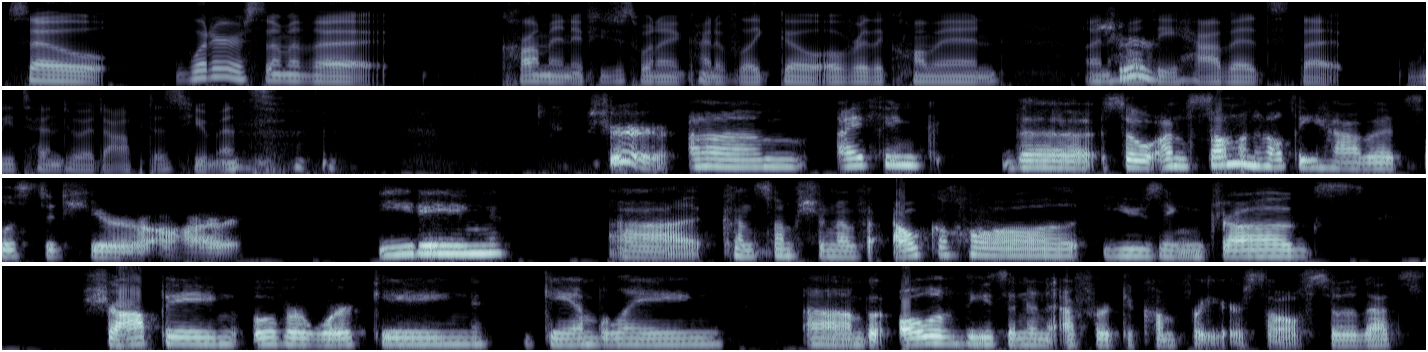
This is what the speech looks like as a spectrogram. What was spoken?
So, what are some of the common, if you just want to kind of like go over the common unhealthy sure. habits that we tend to adopt as humans? sure. Um, I think the so on some unhealthy habits listed here are eating, uh, consumption of alcohol, using drugs, shopping, overworking, gambling, um, but all of these in an effort to comfort yourself. So that's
